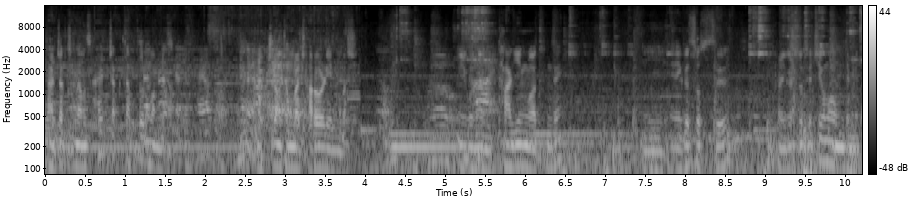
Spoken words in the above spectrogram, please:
달짝지나면 살짝 짭조름합니다. 맥주랑 정말 잘 어울리는 맛이. 이거는 닭인 것 같은데 이 에그 소스, 달걀 소스 찍어 먹으면 됩니다.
